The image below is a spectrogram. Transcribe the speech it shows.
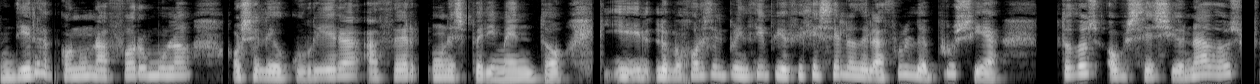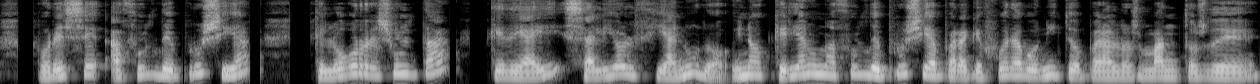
diera con una fórmula o se le ocurriera hacer un experimento. Y lo mejor es el principio, fíjese lo del azul de Prusia, todos obsesionados por ese azul de Prusia, que luego resulta que de ahí salió el cianuro. Y no, querían un azul de Prusia para que fuera bonito para los mantos de,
